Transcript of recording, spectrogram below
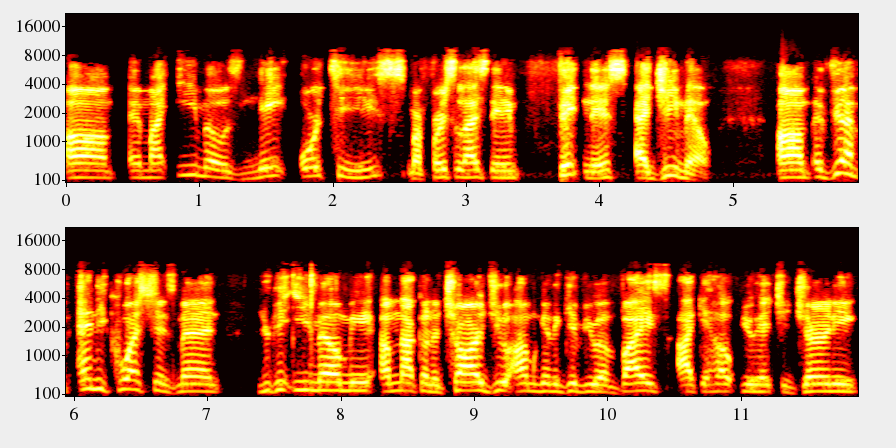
Um, and my email is Nate Ortiz, my first and last name, fitness at Gmail. Um, if you have any questions, man, you can email me. I'm not going to charge you. I'm going to give you advice. I can help you hit your journey.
